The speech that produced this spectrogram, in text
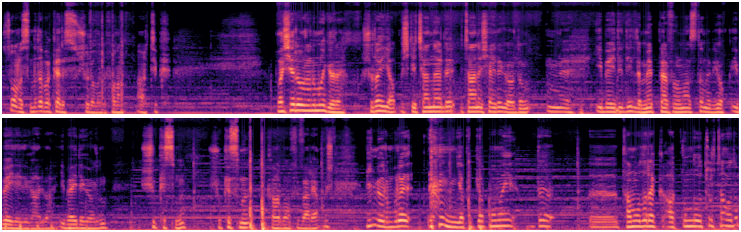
Sonrasında da bakarız şuraları falan artık. Başarı oranıma göre şurayı yapmış. Geçenlerde bir tane şeyde gördüm. Hmm, eh, eBay'de değil de Map Performance'da mıydı? Yok eBay'deydi galiba. eBay'de gördüm. Şu kısmı, şu kısmı karbon fiber yapmış. Bilmiyorum buraya yapıp yapmamayı da e, tam olarak aklımda oturtamadım.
